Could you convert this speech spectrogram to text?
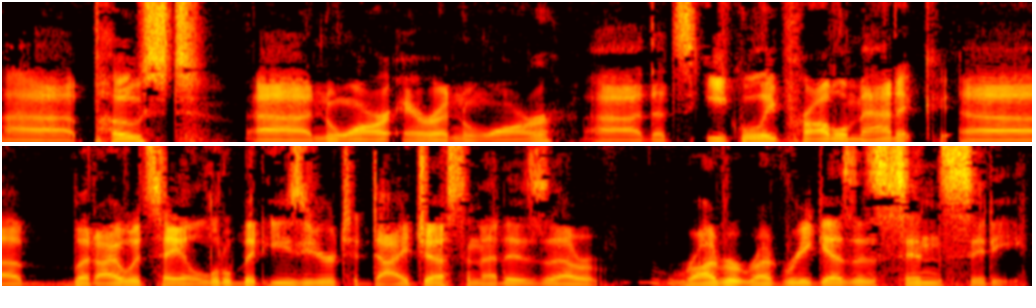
uh, post uh, noir era noir uh, that's equally problematic, uh, but I would say a little bit easier to digest, and that is Robert Rodriguez's Sin City.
